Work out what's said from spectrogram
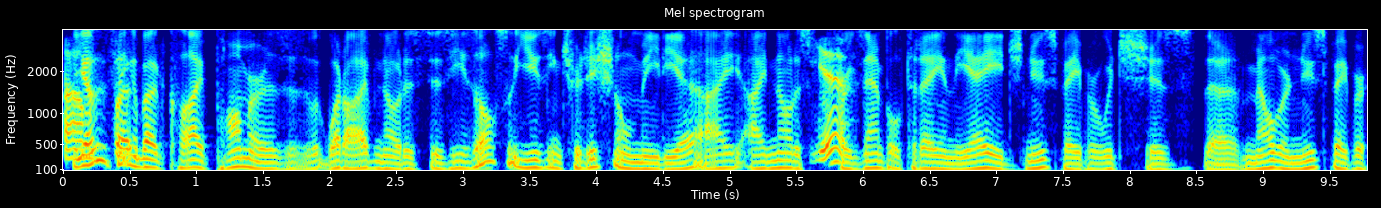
The Um, other thing but- about Clive Palmer is, is what I've noticed is he's also using traditional media. I, I noticed, Yeah. for example, today in the Age newspaper, which is the Melbourne newspaper,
